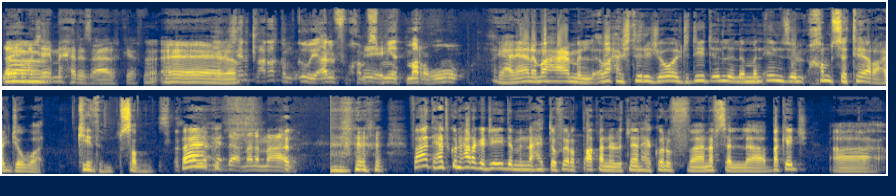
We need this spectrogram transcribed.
لا آه. شيء محرز عارف كيف؟ إيه، عشان يطلع رقم قوي 1500 مرة أوه. يعني أنا ما حأعمل ما حأشتري جوال جديد إلا لما ينزل 5 tera على الجوال. كذا مصب ف... قدام أنا معاك. فهذه حتكون حركة جيدة من ناحية توفير الطاقة انه الاثنين حيكونوا في نفس ال package آه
